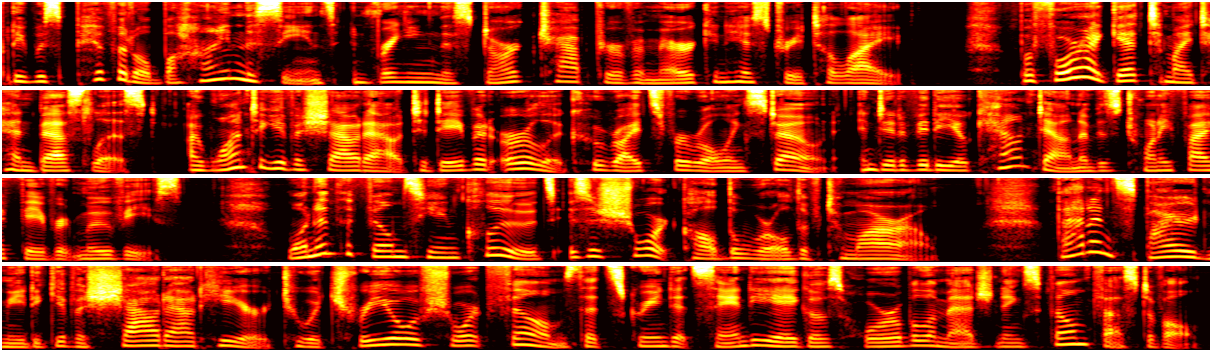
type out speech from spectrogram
but he was pivotal behind the scenes in bringing this dark chapter of American history to light. Before I get to my 10 best list, I want to give a shout out to David Ehrlich, who writes for Rolling Stone and did a video countdown of his 25 favorite movies. One of the films he includes is a short called The World of Tomorrow. That inspired me to give a shout out here to a trio of short films that screened at San Diego's Horrible Imaginings Film Festival,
